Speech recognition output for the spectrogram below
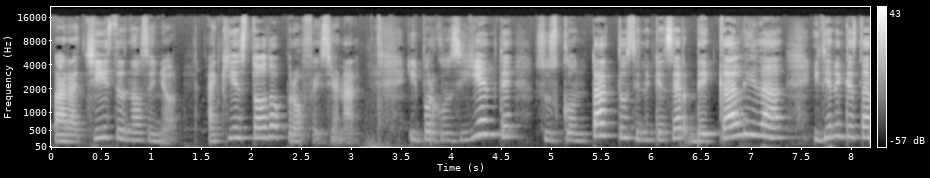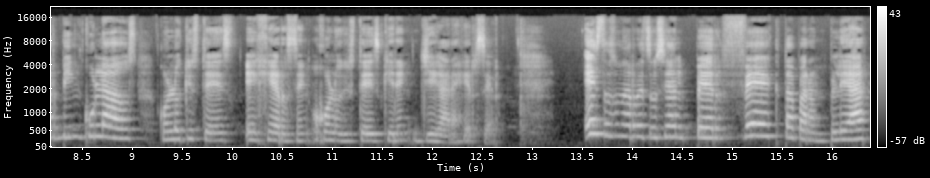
para chistes, no señor. Aquí es todo profesional. Y por consiguiente, sus contactos tienen que ser de calidad y tienen que estar vinculados con lo que ustedes ejercen o con lo que ustedes quieren llegar a ejercer. Esta es una red social perfecta para ampliar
